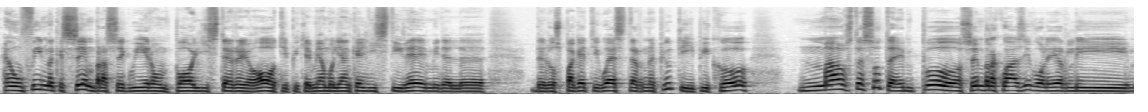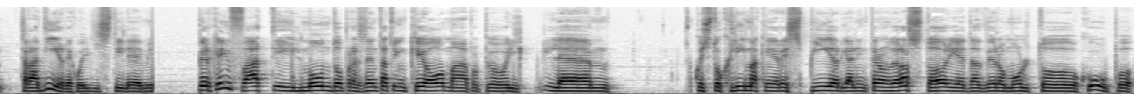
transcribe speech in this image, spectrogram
è un film che sembra seguire un po' gli stereotipi, chiamiamoli anche gli stilemi del, dello spaghetti western più tipico, ma allo stesso tempo sembra quasi volerli tradire quegli stilemi. Perché infatti il mondo presentato in Keoma, proprio il, il, ehm, questo clima che respiri all'interno della storia è davvero molto cupo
